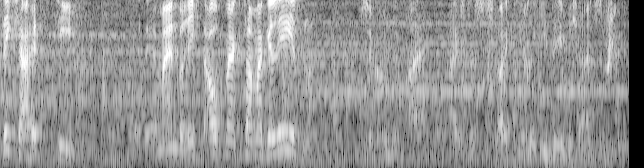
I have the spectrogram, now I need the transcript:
Sicherheitsteam. Hätte er meinen Bericht aufmerksamer gelesen. Sekunde mal. Heißt das, es war Ihre Idee, mich einzustellen?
